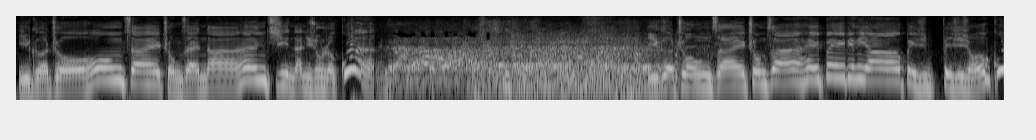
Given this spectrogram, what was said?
一个种在种在南极，男女熊说滚。一个种在种在北冰洋，北极北极熊滚，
